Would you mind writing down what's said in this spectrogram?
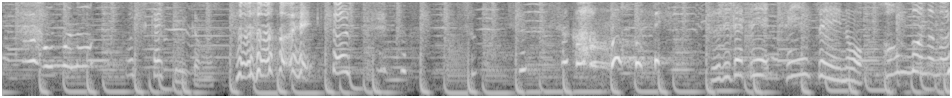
あ本物。持ち帰っていいかも。めっちゃすすすすごい。それだけ先生の本物のサ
